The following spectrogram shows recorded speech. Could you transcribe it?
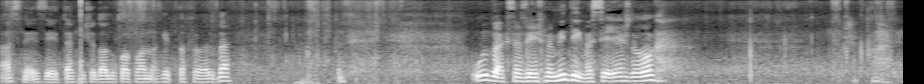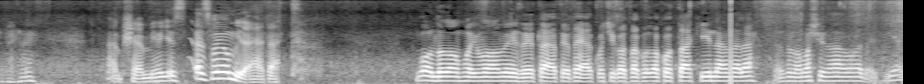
azt nézzétek, micsoda lukak vannak itt a földbe. Útbexezés még mindig veszélyes dolog. Nem semmi, hogy ez, ez vajon mi lehetett? Gondolom, hogy valami ezért lehet, hogy teherkocsikat lakották ki innen vele, ezen a masinával, de ilyen.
